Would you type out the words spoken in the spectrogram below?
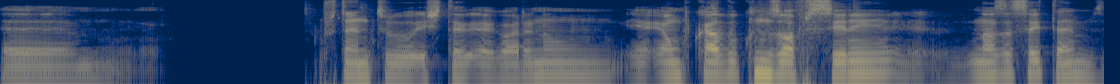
Uh, portanto, este agora não é, é, um bocado o que nos oferecerem, nós aceitamos.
